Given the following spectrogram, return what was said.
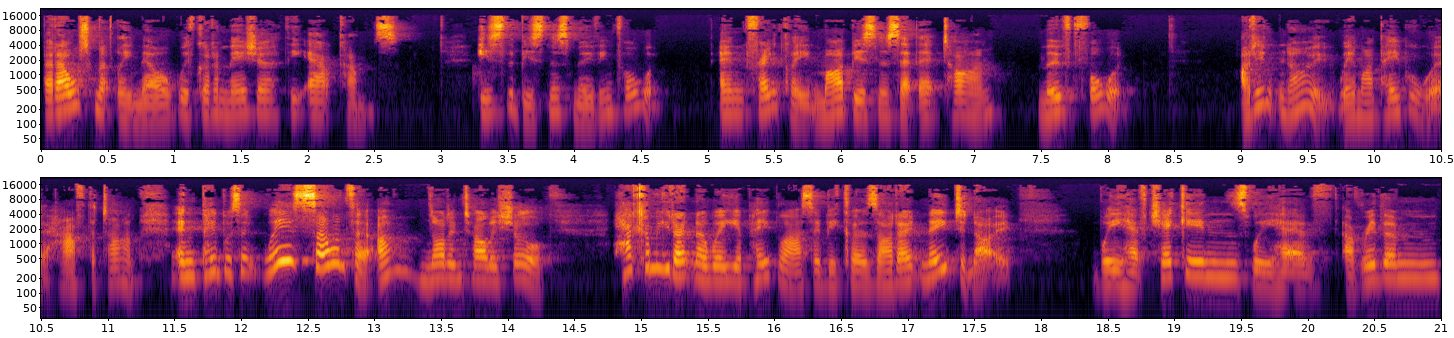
But ultimately, Mel, we've got to measure the outcomes. Is the business moving forward? And frankly, my business at that time moved forward. I didn't know where my people were half the time. And people said, Where's so and so? I'm not entirely sure. How come you don't know where your people are? I said, Because I don't need to know we have check ins, we have a rhythm,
